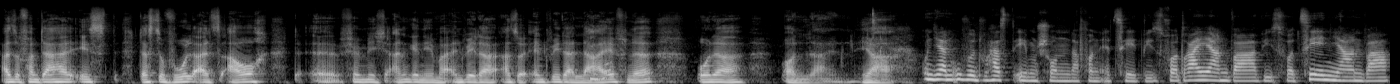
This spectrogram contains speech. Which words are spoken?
Also von daher ist das sowohl als auch äh, für mich angenehmer, entweder, also entweder live mhm. ne, oder online. Ja. Und Jan-Uwe, du hast eben schon davon erzählt, wie es vor drei Jahren war, wie es vor zehn Jahren war.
